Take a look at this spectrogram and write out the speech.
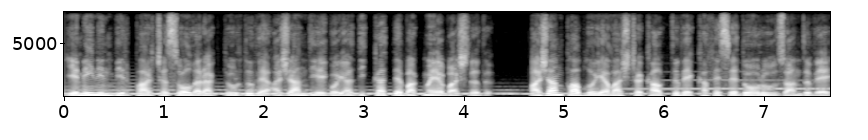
Yemeğinin bir parçası olarak durdu ve ajan Diego'ya dikkatle bakmaya başladı. Ajan Pablo yavaşça kalktı ve kafese doğru uzandı ve,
